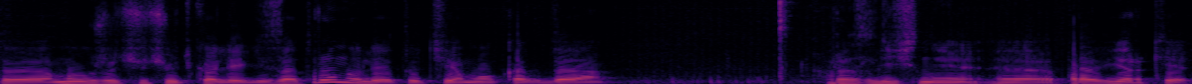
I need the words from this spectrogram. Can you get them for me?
э, мы уже чуть-чуть, коллеги, затронули эту тему, когда различные э, проверки,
